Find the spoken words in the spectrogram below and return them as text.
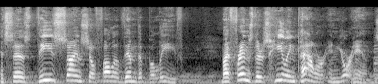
It says, These signs shall follow them that believe. My friends, there's healing power in your hands.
